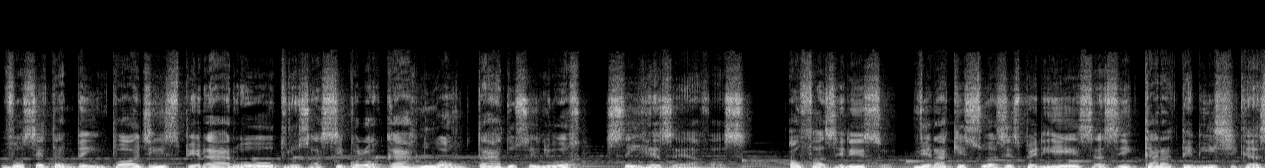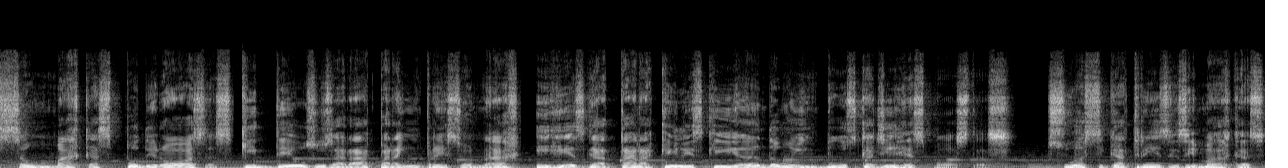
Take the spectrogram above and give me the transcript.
você também pode inspirar outros a se colocar no altar do Senhor sem reservas. Ao fazer isso, verá que suas experiências e características são marcas poderosas que Deus usará para impressionar e resgatar aqueles que andam em busca de respostas. Suas cicatrizes e marcas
